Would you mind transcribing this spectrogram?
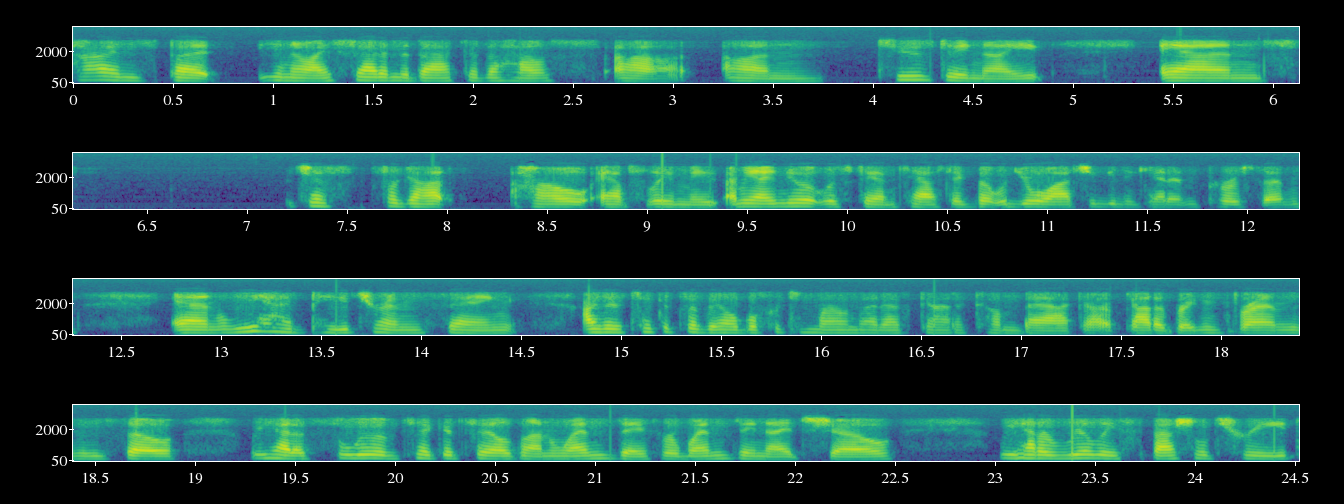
times, but you know, I sat in the back of the house uh, on Tuesday night and just forgot how absolutely amazing. I mean, I knew it was fantastic, but when you're watching it again in person, and we had patrons saying, "Are there tickets available for tomorrow night? I've got to come back. I've got to bring friends." And so we had a slew of ticket sales on Wednesday for Wednesday night's show. We had a really special treat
